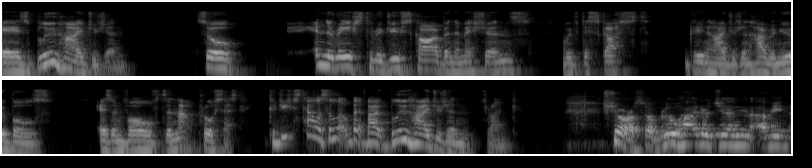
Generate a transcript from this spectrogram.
is blue hydrogen. So, in the race to reduce carbon emissions, we've discussed green hydrogen, how renewables is involved in that process. Could you just tell us a little bit about blue hydrogen, Frank? Sure. So, blue hydrogen, I mean,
